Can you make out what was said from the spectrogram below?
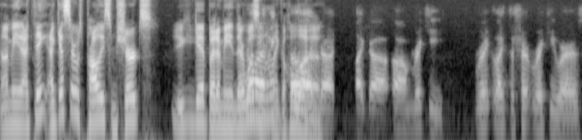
I mean, I think, I guess there was probably some shirts you could get, but I mean, there know what I wasn't mean? like a whole So, lot like, of uh, like uh, um Ricky, Rick, like the shirt Ricky wears.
